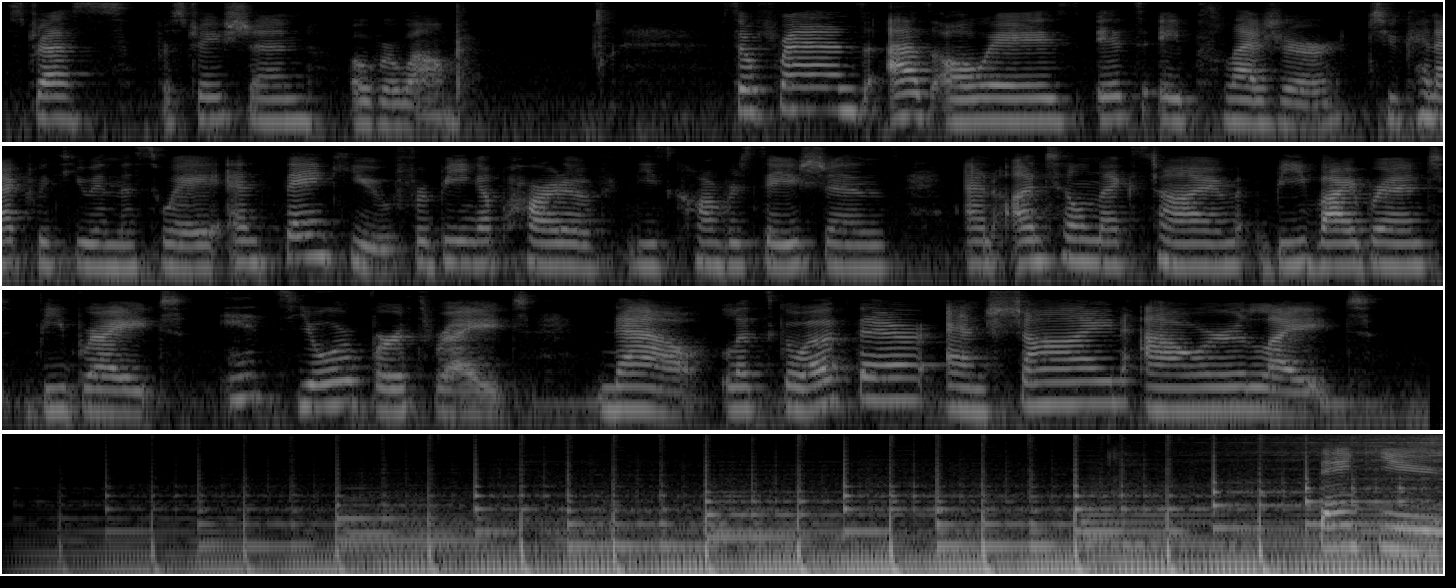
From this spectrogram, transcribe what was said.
stress, frustration, overwhelm. So, friends, as always, it's a pleasure to connect with you in this way. And thank you for being a part of these conversations. And until next time, be vibrant, be bright. It's your birthright. Now, let's go out there and shine our light. Thank you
